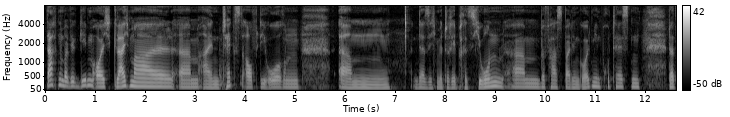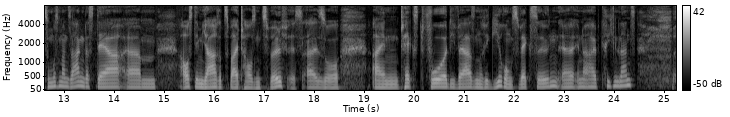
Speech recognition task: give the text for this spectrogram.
dachten aber, wir geben euch gleich mal ähm, einen Text auf die Ohren, ähm, der sich mit Repression ähm, befasst bei den Goldminenprotesten. Dazu muss man sagen, dass der ähm, aus dem Jahre 2012 ist. Also ein Text vor diversen Regierungswechseln äh, innerhalb Griechenlands.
